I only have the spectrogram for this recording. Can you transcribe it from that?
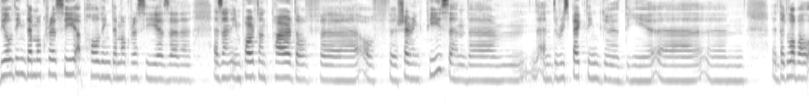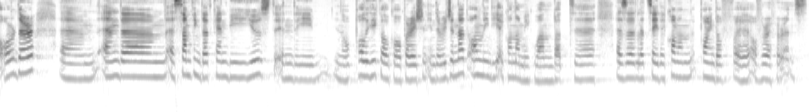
building democracy, upholding democracy as, a, as an important part of, uh, of uh, sharing peace and, um, and respecting uh, the, uh, um, the global order, um, and um, as something that can be used in the you know, political cooperation in the region, not only the economic one, but uh, as a, let's say, the common point of, uh, of reference.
